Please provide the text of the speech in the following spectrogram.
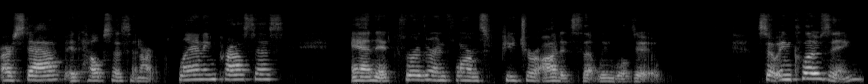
our staff, it helps us in our planning process, and it further informs future audits that we will do. So in closing,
